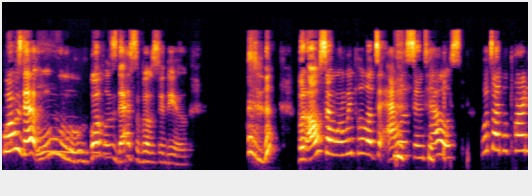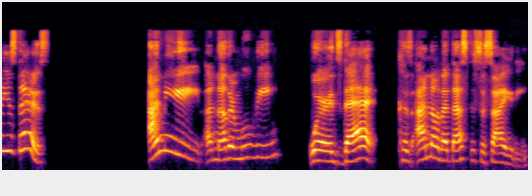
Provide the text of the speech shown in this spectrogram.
What was that? Ooh, what was that supposed to do? But also, when we pull up to Allison's house, what type of party is this? I need another movie where it's that, because I know that that's the society.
